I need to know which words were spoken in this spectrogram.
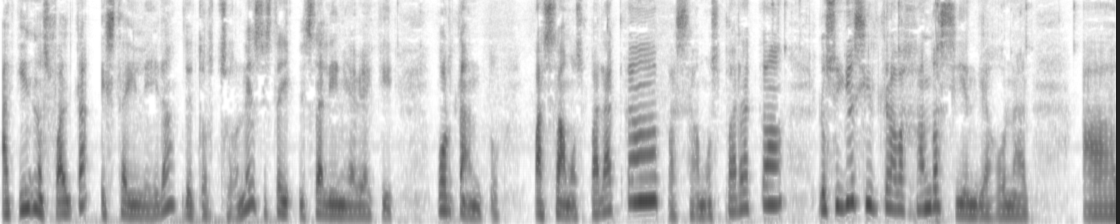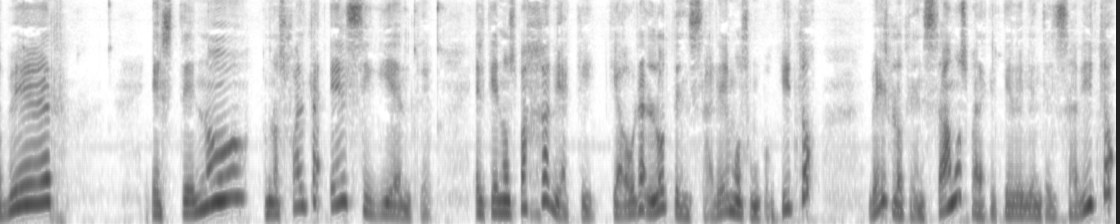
aquí nos falta esta hilera de torchones, esta, esta línea de aquí. Por tanto, pasamos para acá, pasamos para acá. Lo suyo es ir trabajando así en diagonal. A ver, este no, nos falta el siguiente, el que nos baja de aquí, que ahora lo tensaremos un poquito. ¿Veis? Lo tensamos para que quede bien tensadito.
